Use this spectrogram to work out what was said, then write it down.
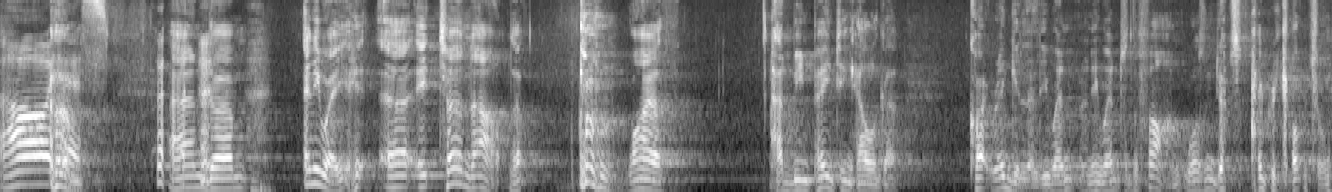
Oh, yes. and um, anyway, it, uh, it turned out that Wyeth had been painting Helga quite regularly when, when he went to the farm. It wasn't just agricultural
